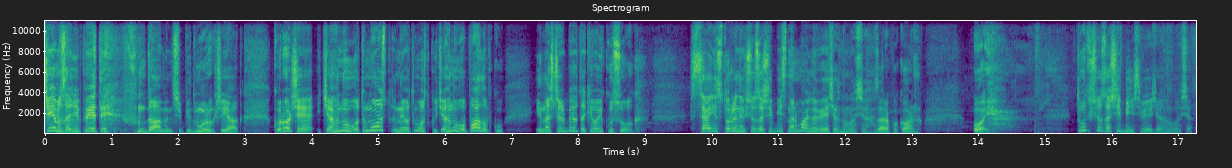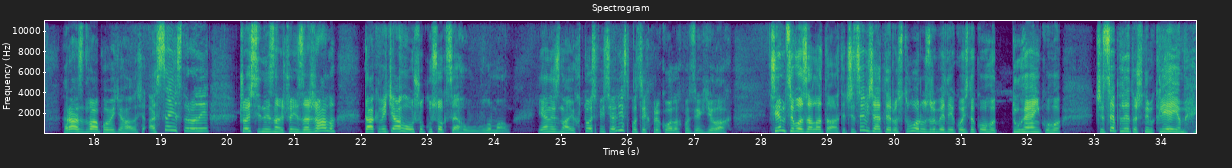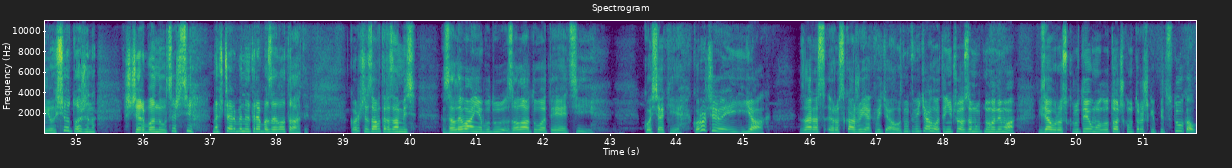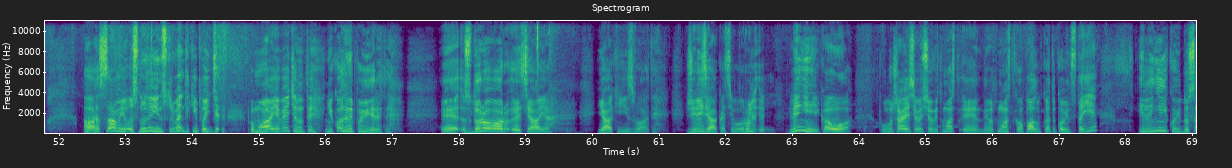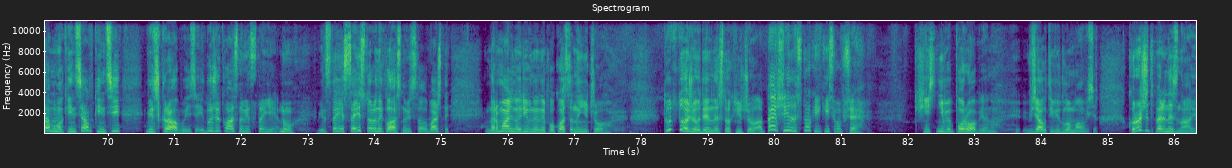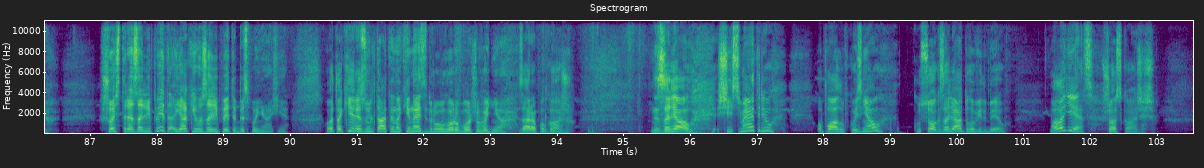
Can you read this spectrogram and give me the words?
чим заліпити фундамент, чи підмурок, чи як. Коротше, тягнув от мост, не от мостку, тягнув опалубку і нащербив такий ой кусок. З цієї сторони все зашибісь нормально витягнулося. Зараз покажу. Ой. Тут все зашибісь витягнулося. Раз, два повитягалося. А з цієї сторони щось, не знаю, щось зажало. Так витягував, що кусок цегу вломав. Я не знаю, хто спеціаліст по цих приколах, по цих ділах. Чим це залатати? Чи це взяти розтвору, зробити якогось такого тугенького, чи це плиточним клеєм. І ось теж на щербанув. Це ж всі на щерби не треба залатати. Коротше, завтра замість заливання буду залатувати ці косяки. Коротше, як? Зараз розкажу, як витягував. Тут витягувати нічого замутного нема. Взяв, розкрутив, молоточком трошки підстукав. А самий основний інструмент, який допомагає витягнути, ніколи не повірите. Е, здорова ру- е, ця, як її звати? Железяка цього. Руль... е, Лінійка, о! Получається, ось від мост, е, не від мостка, опалубка тако відстає. І лінійкою до самого кінця в кінці відшкрабується. І дуже класно відстає. Ну, відстає з цієї сторони класно відстало. Бачите? Нормально, рівно, не покосане нічого. Тут теж один листок нічого, а перший листок якийсь взагалі. Щось ніби пороблено. Взяв ти відломався. Коротше, тепер не знаю. Щось треба заліпити, а як його заліпити без поняття. Отакі результати на кінець другого робочого дня. Зараз покажу. Заляв 6 метрів, опалубку зняв, кусок залятого відбив. Молодець, що скажеш?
